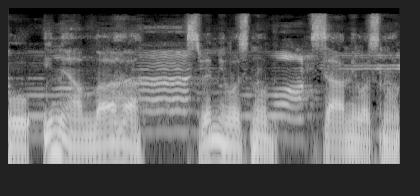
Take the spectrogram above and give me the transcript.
U ime Allaha, svemilosnog, samilosnog.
